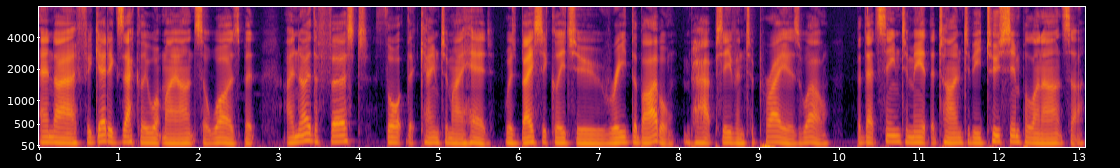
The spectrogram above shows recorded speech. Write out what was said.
And I forget exactly what my answer was, but I know the first thought that came to my head was basically to read the Bible, and perhaps even to pray as well but that seemed to me at the time to be too simple an answer,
